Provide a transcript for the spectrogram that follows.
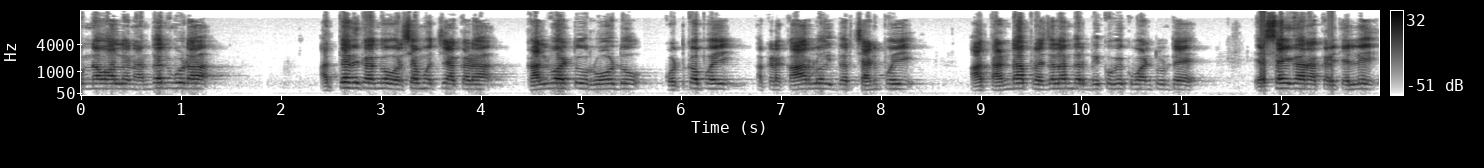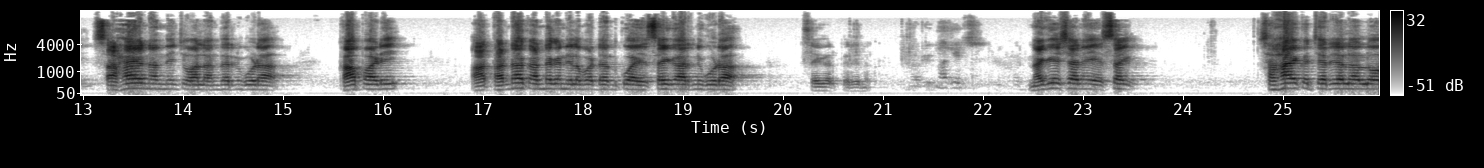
ఉన్న వాళ్ళని అందరిని కూడా అత్యధికంగా వర్షం వచ్చి అక్కడ కల్వర్టు రోడ్డు కొట్టుకపోయి అక్కడ కారులో ఇద్దరు చనిపోయి ఆ తండా ప్రజలందరూ బిక్కుబిక్కు అంటుంటే ఎస్ఐ గారు అక్కడికి వెళ్ళి సహాయాన్ని అందించి వాళ్ళందరినీ కూడా కాపాడి ఆ తండాకు అండగా నిలబడ్డందుకు ఆ ఎస్ఐ గారిని కూడా ఎస్ఐ గారి పేరు నగేష్ అనే ఎస్ఐ సహాయక చర్యలలో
